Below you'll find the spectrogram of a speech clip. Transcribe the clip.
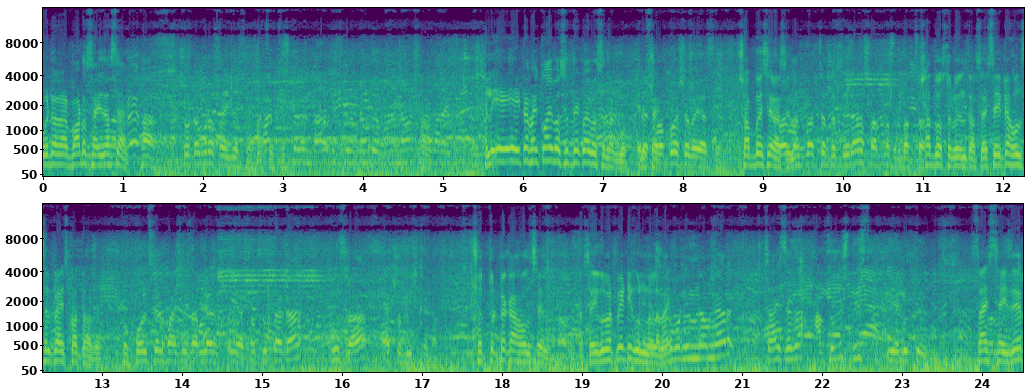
ওইটার বড় সাইজ আছে আর? হ্যাঁ ছোট বড় সাইজ আছে। আচ্ছা আচ্ছা। তাহলে এইটা ভাই কয় বছর থেকে কয় বছর লাগবে? এটা সব বয়সে আছে। সব বয়সের আছে না? সাত বছর সাত বছর পর্যন্ত আছে। আচ্ছা এটা হোলসেল প্রাইস কত হবে? হোলসেল প্রাইসেস আপনার ওই সত্তর টাকা খুচরা একশো বিশ টাকা। সত্তর টাকা হোলসেল আচ্ছা এগুলোর পেটি কোনগুলো ভাই? সর্বনিম্ন আপনার সাইজ আছে আটচল্লিশ পিস ইয়ে নিতে সাইজ সাইজের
